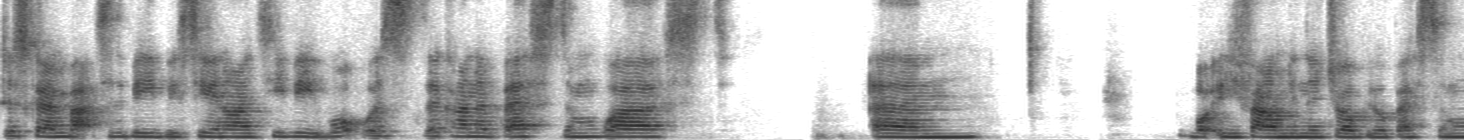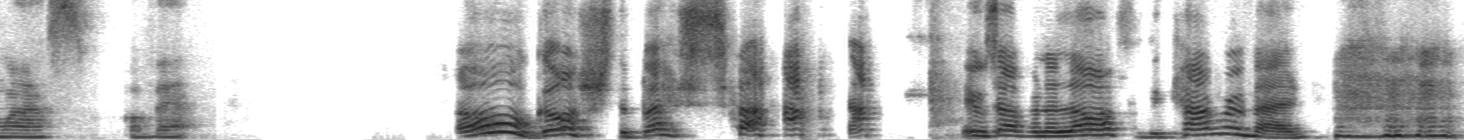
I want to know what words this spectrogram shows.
just going back to the BBC and ITV, what was the kind of best and worst, um, what you found in the job, your best and worst of it? Oh gosh, the best. it was having a laugh with the cameramen.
